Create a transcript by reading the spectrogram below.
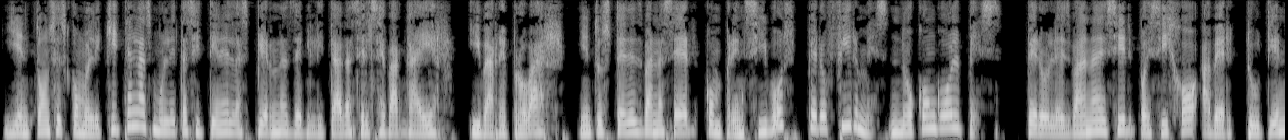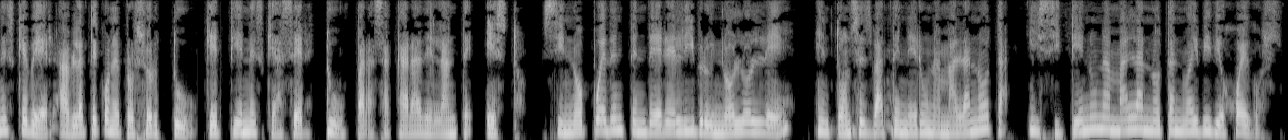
Y entonces como le quitan las muletas y tiene las piernas debilitadas, él se va a caer y va a reprobar. Y entonces ustedes van a ser comprensivos, pero firmes, no con golpes pero les van a decir, pues hijo, a ver, tú tienes que ver, háblate con el profesor tú, ¿qué tienes que hacer tú para sacar adelante esto? Si no puede entender el libro y no lo lee, entonces va a tener una mala nota. Y si tiene una mala nota no hay videojuegos.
